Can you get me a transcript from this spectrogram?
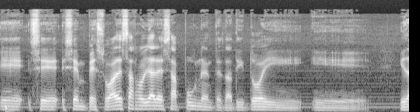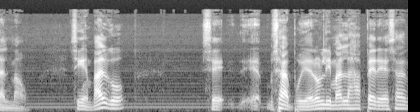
eh, se, empezó a desarrollar esa pugna entre Tatito y, y, y Dalmau. Sin embargo, se, eh, o sea, pudieron limar las asperezas.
